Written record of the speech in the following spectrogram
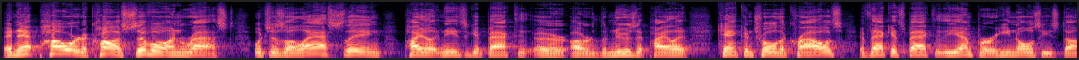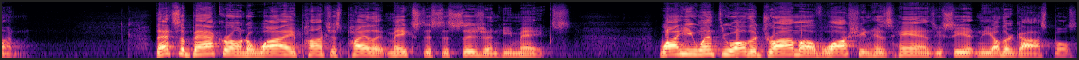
and that power to cause civil unrest, which is the last thing Pilate needs to get back to, or, or, the news that Pilate can't control the crowds. If that gets back to the emperor, he knows he's done. That's the background of why Pontius Pilate makes this decision he makes. Why he went through all the drama of washing his hands. You see it in the other Gospels,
